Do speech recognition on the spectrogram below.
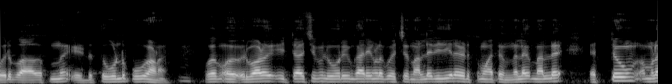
ഒരു ഭാഗത്തു നിന്ന് എടുത്തുകൊണ്ട് പോവുകയാണ്. അപ്പം ഒരുപാട് ഇറ്റാച്ചും ലോറിയും കാര്യങ്ങളൊക്കെ വെച്ച് നല്ല രീതിയിൽ എടുത്തു മാറ്റും ഇന്നലെ നല്ല ഏറ്റവും നമ്മൾ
